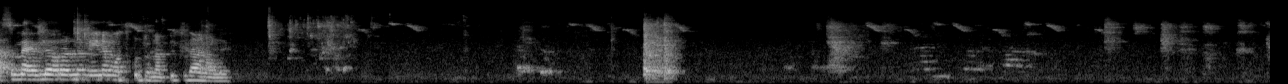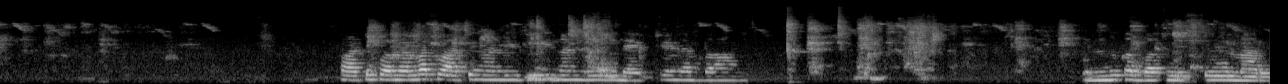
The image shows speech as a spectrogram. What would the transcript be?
అసలు లైవ్ ఎవరన్నా నేనే మొత్తుకుంటున్నా పిచ్చిదానం ఫార్టీ ఫోర్ మెంబర్స్ వాచింగ్ అండి ప్లీజ్ అండి లైక్ చేయండి అబ్బా. ఎందుకబ్బా చూస్తూ ఉన్నారు?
